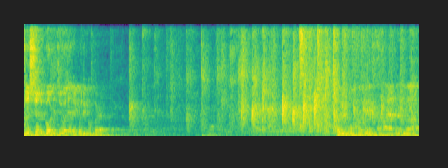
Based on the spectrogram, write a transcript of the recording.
തൃശൂർ ഗോൾഡ് ജുവലറി ഒരുക്കുമ്പോൾ ഒരു മൂക്കൂത്തി സമ്മാനം നൽകുകയാണ്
